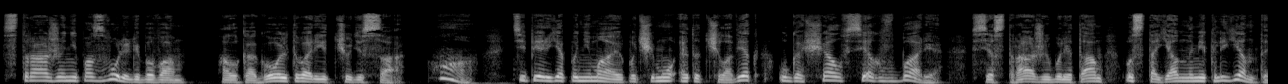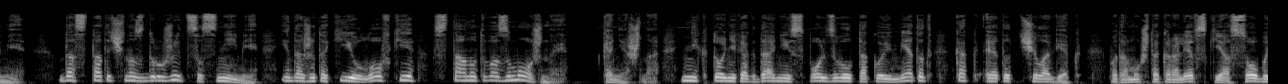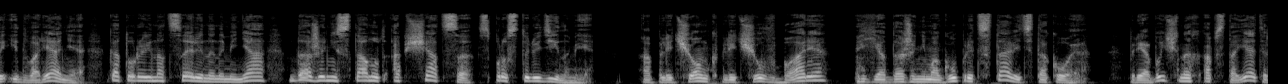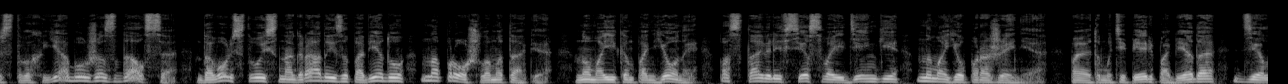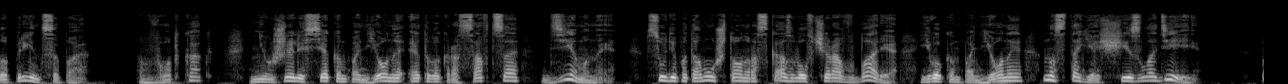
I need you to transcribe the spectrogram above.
Стражи не позволили бы вам. Алкоголь творит чудеса. О, теперь я понимаю, почему этот человек угощал всех в баре. Все стражи были там постоянными клиентами. Достаточно сдружиться с ними, и даже такие уловки станут возможны. Конечно, никто никогда не использовал такой метод, как этот человек, потому что королевские особы и дворяне, которые нацелены на меня, даже не станут общаться с простолюдинами. А плечом к плечу в баре я даже не могу представить такое. При обычных обстоятельствах я бы уже сдался, довольствуясь наградой за победу на прошлом этапе, но мои компаньоны поставили все свои деньги на мое поражение, поэтому теперь победа — дело принципа. Вот как? Неужели все компаньоны этого красавца — демоны? Судя по тому, что он рассказывал вчера в баре, его компаньоны — настоящие злодеи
